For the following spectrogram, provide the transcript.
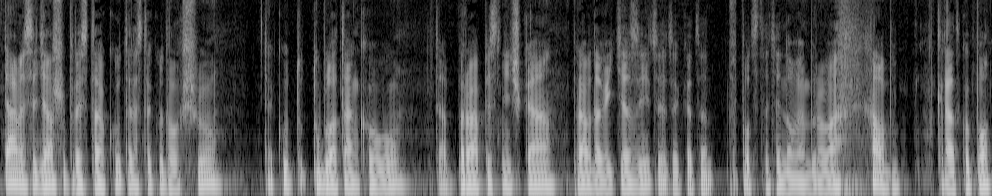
dáme si ďalšiu prestávku, teraz takú dlhšiu, takú tu- tublatankovú. Tá prvá pesnička, Pravda vyťazí, to je taká tá v podstate novembrová, alebo krátko po.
